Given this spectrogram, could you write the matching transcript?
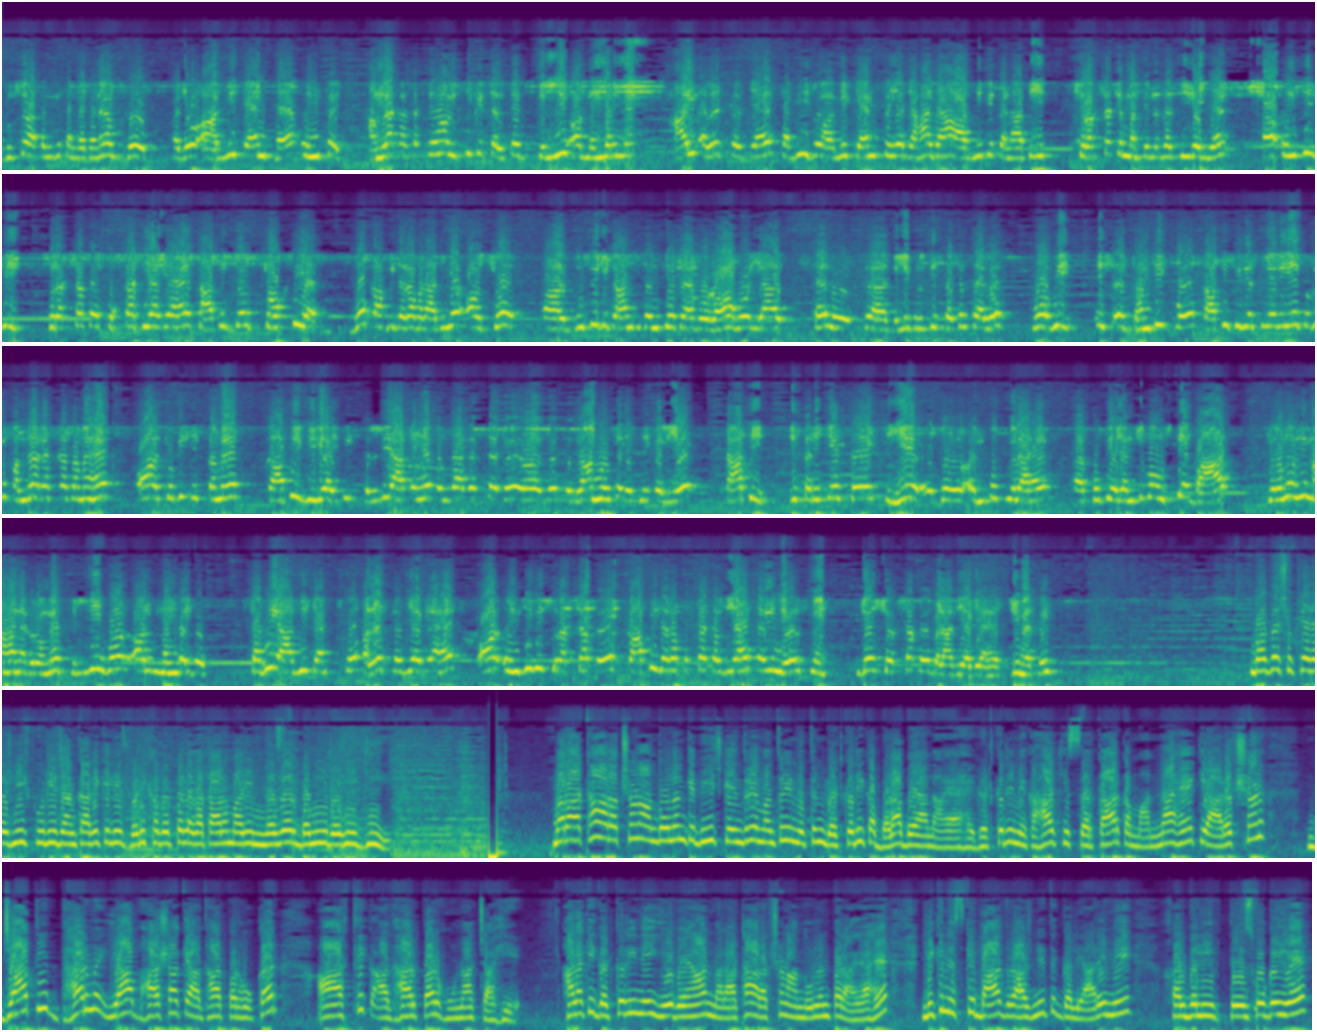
दूसरे आतंकी संगठन है, वो, जो आर्मी कैंप है, उन पर हमला कर सकते हैं और इसी के चलते दिल्ली और मुंबई में हाई अलर्ट कर दिया है। सभी जो आर्मी कैंप है या जहाँ जहाँ आर्मी की तैनाती सुरक्षा के मद्देनजर की गई है अ, उनकी भी सुरक्षा को पुख्ता किया गया है। साथ ही जो चौकसी है वो काफ़ी ज़्यादा बढ़ा दी है और जो दूसरी जो जाँच एजेंसी है चाहे वो रॉ हो या सेल हो दिल्ली पुलिस की स्पेशल सेल हो वो भी इस धमकी को काफ़ी सीरियसली ले रही है क्योंकि पंद्रह अगस्त का समय है और क्योंकि इस समय काफ़ी वीवीआईपी दिल्ली आते हैं पंद्रह अगस्त का जो जो प्रोग्राम है उसे देखने के लिए। साथ ही जिस तरीके से ये जो इनपुट मिला है खुफिया एजेंसी को, उसके बाद दोनों ही महानगरों में दिल्ली हो और मुंबई हो, सभी आर्मी कैंप को अलर्ट कर दिया गया है और उनकी भी सुरक्षा को काफ़ी ज़्यादा पुख्ता कर दिया है कई लेवल्स में, जो सुरक्षा को बढ़ा दिया गया है। जी, मैत्री। बहुत बहुत शुक्रिया रजनीश। पूरी जानकारी के लिए इस बड़ी खबर पर लगातार हमारी नज़र बनी रहेगी। मराठा आरक्षण आंदोलन के बीच केंद्रीय मंत्री नितिन गडकरी का बड़ा बयान आया है। गडकरी ने कहा कि सरकार का मानना है कि आरक्षण जाति, धर्म या भाषा के आधार पर होकर आर्थिक आधार पर होना चाहिए। हालाँकि गडकरी ने ये बयान मराठा आरक्षण आंदोलन पर आया है, लेकिन इसके बाद राजनीतिक गलियारे में खलबली तेज हो गई है।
